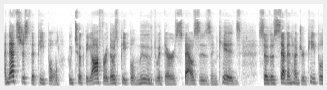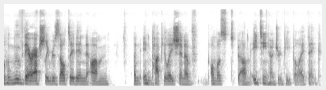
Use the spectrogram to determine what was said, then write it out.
And that's just the people who took the offer. Those people moved with their spouses and kids. So those 700 people who moved there actually resulted in um, an in population of almost um, 1,800 people, I think.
